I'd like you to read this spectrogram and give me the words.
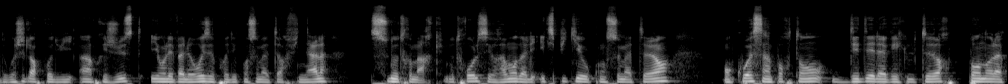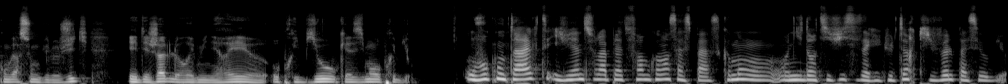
Donc, on achète leurs produits à un prix juste et on les valorise auprès du consommateur final sous notre marque. Notre rôle, c'est vraiment d'aller expliquer aux consommateurs en quoi c'est important d'aider l'agriculteur pendant la conversion biologique et déjà de le rémunérer euh, au prix bio ou quasiment au prix bio. On vous contacte, ils viennent sur la plateforme, comment ça se passe? Comment on identifie ces agriculteurs qui veulent passer au bio?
